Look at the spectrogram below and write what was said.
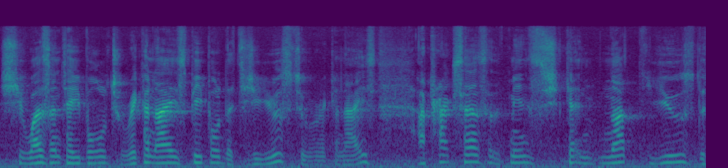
she wasn't able to recognize people that she used to recognize. Apraxia, that means she cannot use the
